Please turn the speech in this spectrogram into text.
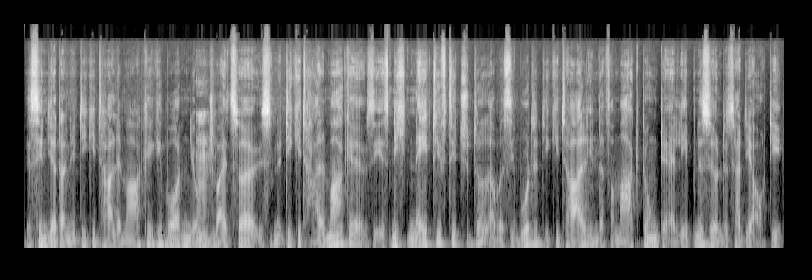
wir sind ja dann eine digitale Marke geworden. Jochen mhm. Schweizer ist eine Digitalmarke. Sie ist nicht native digital, aber sie wurde digital in der Vermarktung der Erlebnisse und das hat ja auch die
